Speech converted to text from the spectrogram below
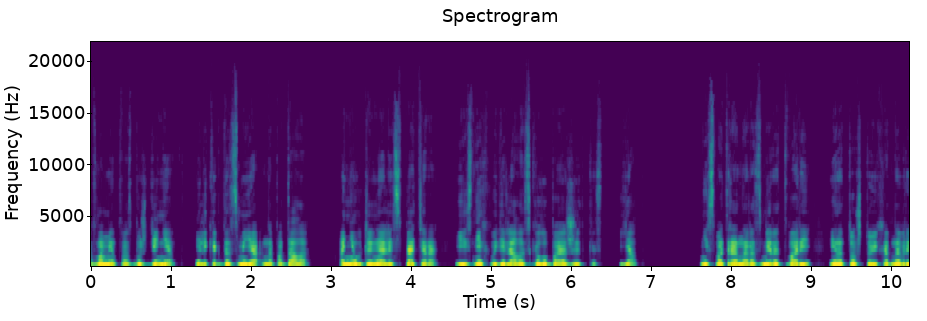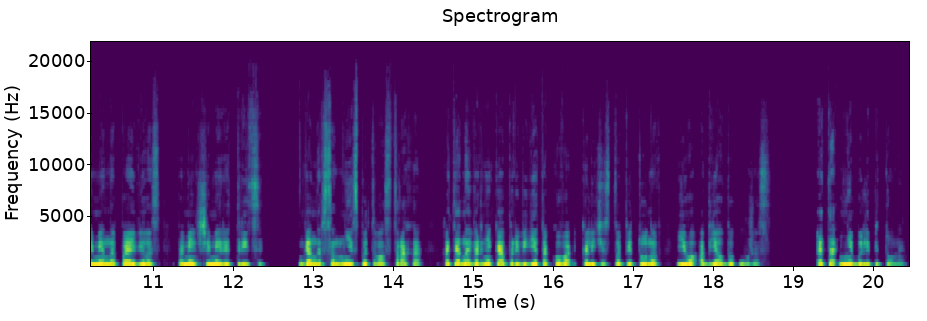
В момент возбуждения или когда змея нападала, они удлинялись пятеро, и из них выделялась голубая жидкость – яд. Несмотря на размеры тварей и на то, что их одновременно появилось по меньшей мере 30, Гандерсон не испытывал страха, хотя наверняка при виде такого количества питонов его объял бы ужас. Это не были питоны.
